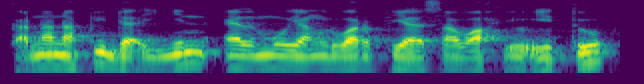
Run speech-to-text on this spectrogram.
Karena Nabi tidak ingin ilmu yang luar biasa wahyu itu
